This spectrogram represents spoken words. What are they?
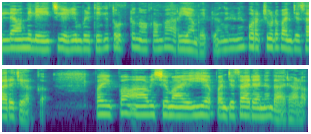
എല്ലാം ഒന്ന് ലയിച്ച് കഴിയുമ്പോഴത്തേക്ക് തൊട്ട് നോക്കുമ്പോൾ അറിയാൻ പറ്റും. അങ്ങനെയാണെങ്കിൽ കുറച്ചുകൂടെ പഞ്ചസാര ചേർക്കുക അപ്പം ഇപ്പം ആവശ്യമായ ഈ പഞ്ചസാര തന്നെ ധാരാളം.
